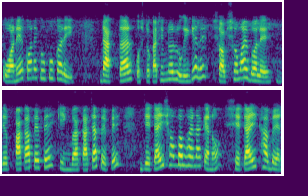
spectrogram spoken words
অনেক অনেক উপকারী। ডাক্তার কোষ্ঠকাঠিন্য রুগী গেলে সব সময় বলে যে, পাকা পেঁপে কিংবা কাঁচা পেঁপে যেটাই সম্ভব হয় না কেন, সেটাই খাবেন।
